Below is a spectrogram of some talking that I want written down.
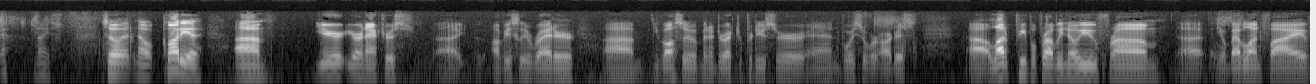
Yeah, nice. So now, Claudia, um, you're you're an actress, uh, obviously a writer. Um, you've also been a director, producer, and voiceover artist. Uh, a lot of people probably know you from uh, you know Babylon 5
